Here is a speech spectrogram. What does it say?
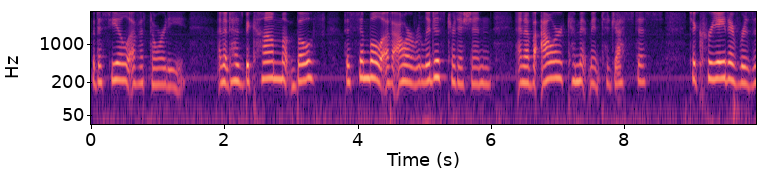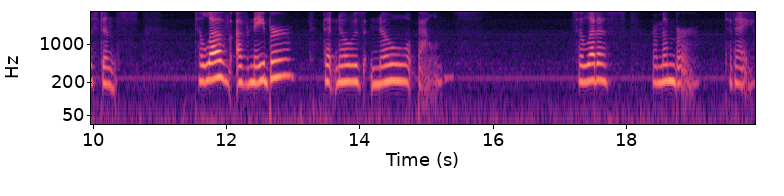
with a seal of authority, and it has become both the symbol of our religious tradition and of our commitment to justice, to creative resistance, to love of neighbor that knows no bounds. So let us remember today.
